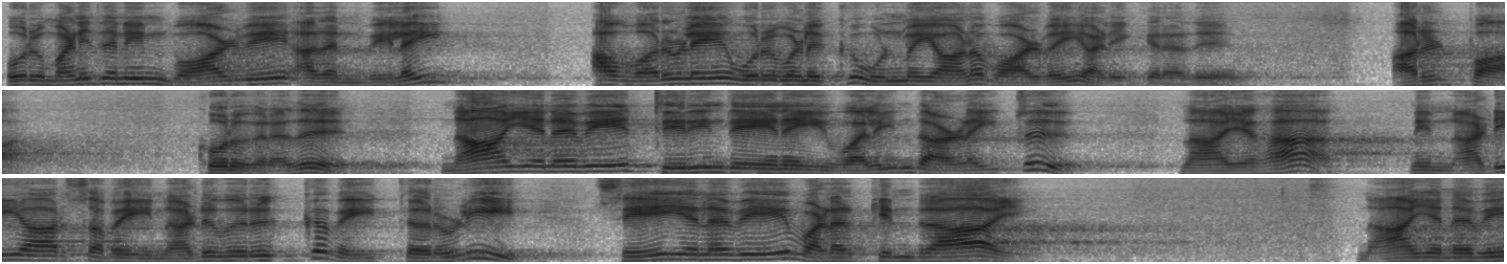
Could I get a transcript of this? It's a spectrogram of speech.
ஒரு மனிதனின் வாழ்வே அதன் விலை அவ்வருளே ஒருவனுக்கு உண்மையான வாழ்வை அளிக்கிறது. அருட்பா கூறுகிறது நாயனவே தெரிந்தேனை வலிந்து அழைத்து நாயகா நின் அடியார் சபை நடுவிருக்க வைத்தருளி சேயனவே வளர்க்கின்றாய். நாயனவே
